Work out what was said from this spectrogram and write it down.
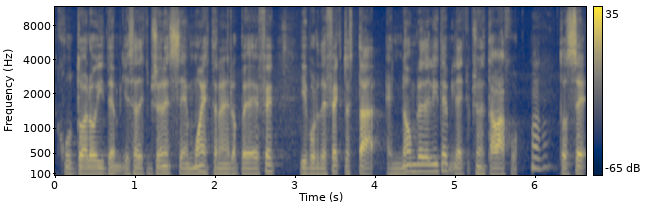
junto a los ítems y esas descripciones se muestran en los PDF y por defecto está el nombre del ítem y la descripción está abajo. Entonces,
